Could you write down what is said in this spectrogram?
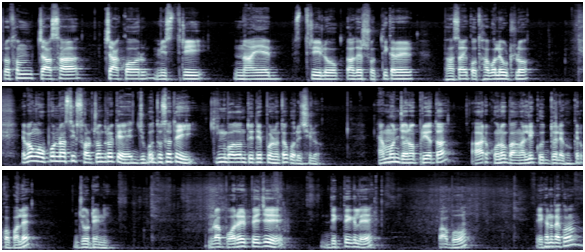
প্রথম চাষা, চাকর, মিস্ত্রি, নায়েব, স্ত্রীলোক তাদের সত্যিকারের ভাষায় কথা বলে উঠল। এবং ঔপন্যাসিক শরৎচন্দ্রকে জীবদ্দশাতেই কিংবদন্তিতে পরিণত করেছিল। এমন জনপ্রিয়তা আর কোনো বাঙালি ক্ষুদ্র লেখকের কপালে জোটেনি। আমরা পরের পেজে দেখতে গেলে পাবো। এখানে দেখো,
